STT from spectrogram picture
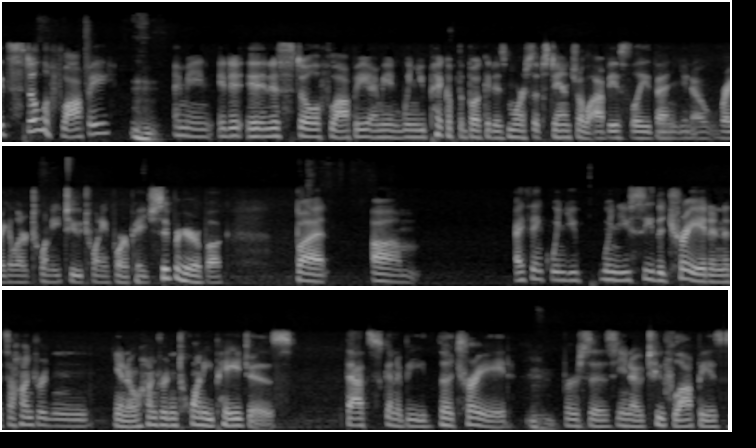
it's still a floppy. Mhm. I mean, it, it is still a floppy. I mean, when you pick up the book, it is more substantial, obviously, than you know regular 22, 24 page superhero book. But um, I think when you when you see the trade and it's 100 and you know 120 pages, that's going to be the trade Mhm. versus you know two floppies.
